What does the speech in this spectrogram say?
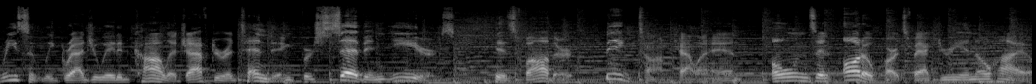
recently graduated college after attending for seven years. His father, Big Tom Callahan, owns an auto parts factory in Ohio.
